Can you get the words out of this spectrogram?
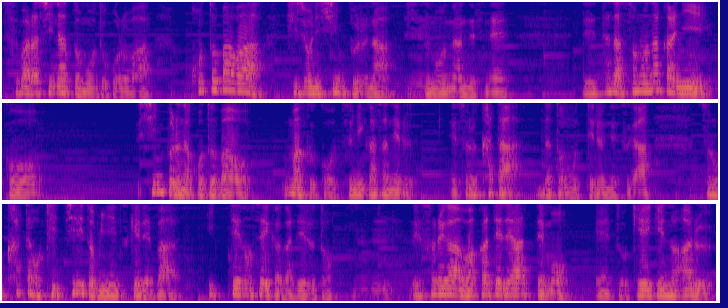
素晴らしいなと思うところは、言葉は非常にシンプルな質問なんですね。で、ただその中に、こう、シンプルな言葉をうまくこう積み重ねる。で、それ型だと思ってるんですが、その型をきっちりと身につければ、一定の成果が出ると。うんで、それが若手であっても、えっ、と、経験のある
